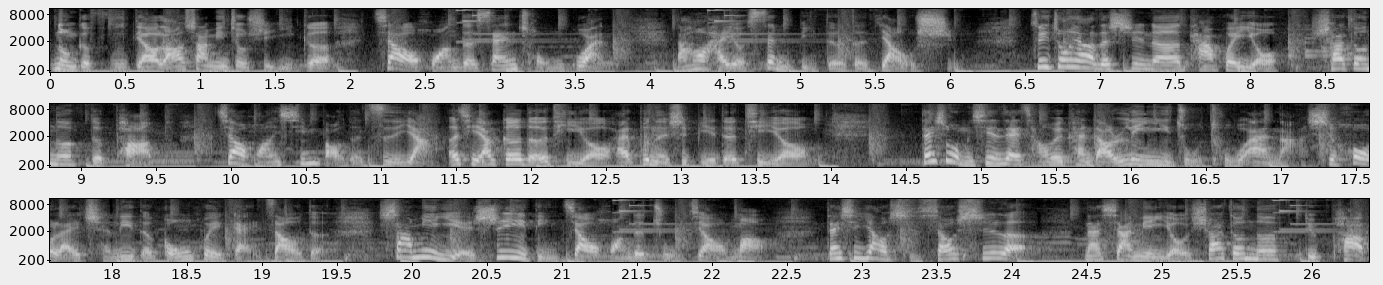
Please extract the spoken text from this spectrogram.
弄个浮雕，然后上面就是一个教皇的三重冠，然后还有圣彼得的钥匙。最重要的是呢，它会有 Chateau Neuf du Pape 教皇新堡的字样，而且要歌德体哦，还不能是别的体哦。但是我们现在常会看到另一组图案呐、啊，是后来成立的公会改造的，上面也是一顶教皇的主教帽，但是钥匙消失了，那下面有 Chateau Neuf du Pape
